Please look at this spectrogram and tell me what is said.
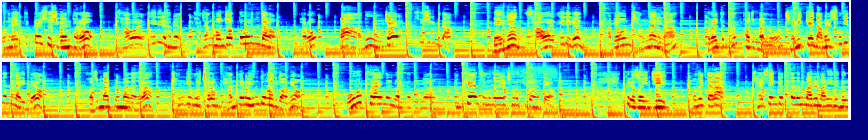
오늘의 특별 소식은 바로 4월 1일 하면 가장 먼저 떠오르는 단어 바로 만우절 소식입니다 매년 4월 1일은 가벼운 장난이나 그럴듯한 거짓말로 재밌게 남을 속이는 날인데요 거짓말뿐만 아니라 청개구리처럼 반대로 행동하기도 하며 온오프라인을 넘나들며 유쾌한 장난을 쳐놓기도 하는데요. 아, 그래서인지 오늘따라 잘생겼다는 말을 많이 듣는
